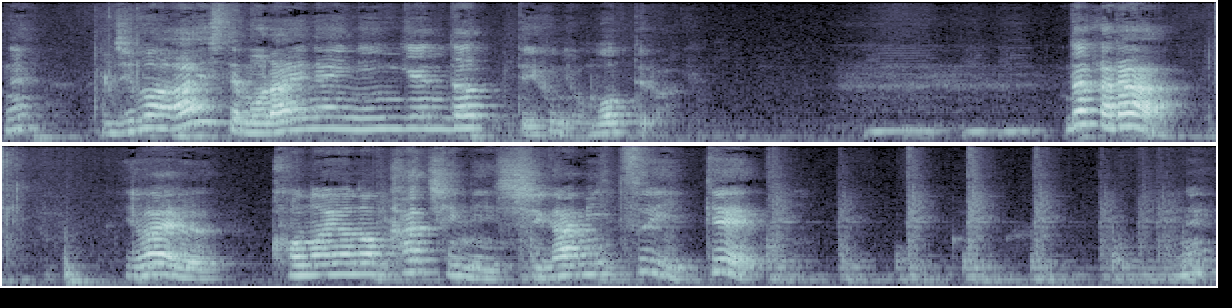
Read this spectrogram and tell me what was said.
ね分は愛してもらえない人間だっていうふうに思ってるわけ。だからいわゆるこの世の価値にしがみついてね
